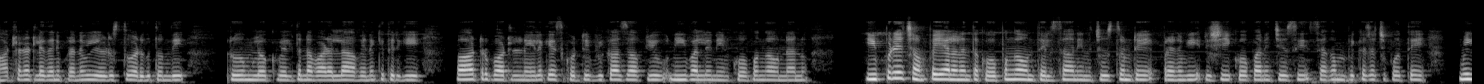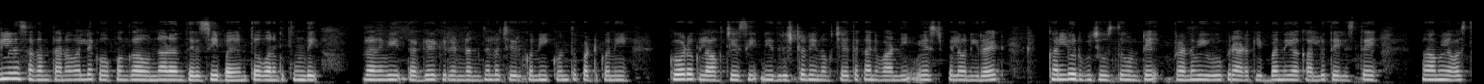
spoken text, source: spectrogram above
మాట్లాడట్లేదని ప్రణవి ఏడుస్తూ అడుగుతుంది. రూమ్లోకి వెళ్తున్న వాడల్లా వెనక్కి తిరిగి వాటర్ బాటిల్ నేలకేసి కొట్టి బికాస్ ఆఫ్ యూ నీ వల్లే నేను కోపంగా ఉన్నాను. ఇప్పుడే చంపేయాలన్నంత కోపంగా ఉంది తెలుసా? నేను చూస్తుంటే ప్రణవి రిషి కోపాన్ని చూసి సగం బిక్కచచ్చిపోతే మిగిలిన సగం తన వల్లే కోపంగా ఉన్నాడని తెలిసి భయంతో వణుకుతుంది. ప్రణవి దగ్గరికి రెండంచెల్లో చేరుకొని గొంతు పట్టుకొని గోడకు లాక్ చేసి నీ దృష్టిలో నేను ఒక చేతకాని వాడిని వేస్ట్ పిలోని రైట్ కళ్ళు ఉరిపి చూస్తూ ఉంటే ప్రణవి ఊపిరాడకి ఇబ్బందిగా కళ్ళు తెలిస్తే ఆమె అవస్థ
